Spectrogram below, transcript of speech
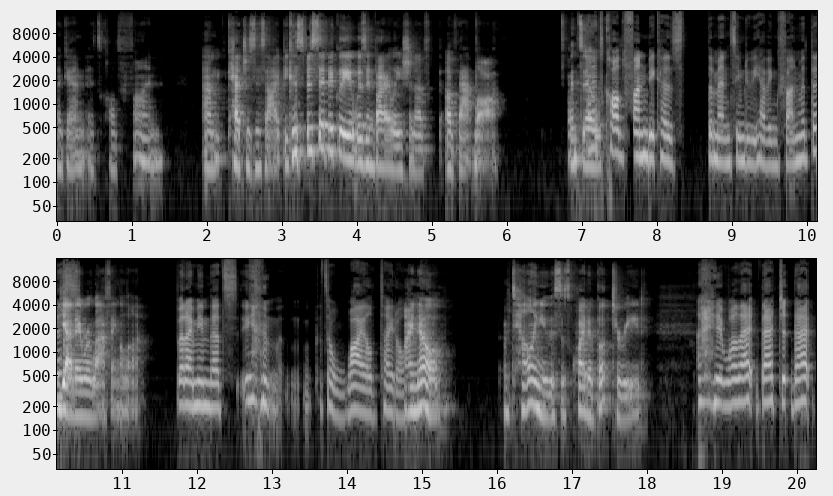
again, it's called Fun, um, catches his eye because specifically it was in violation of of that law. And so and it's called Fun because the men seem to be having fun with this. Yeah, they were laughing a lot. But I mean, that's that's a wild title. I know. I'm telling you, this is quite a book to read. well, that that that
